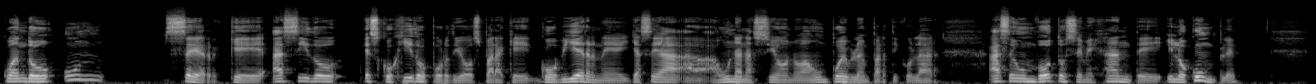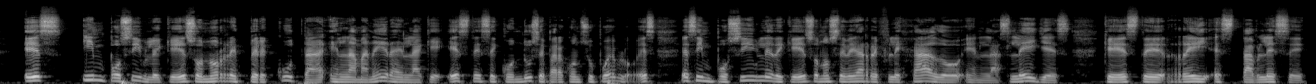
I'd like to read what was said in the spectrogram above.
cuando un ser que ha sido escogido por Dios para que gobierne ya sea a, una nación o a un pueblo en particular, hace un voto semejante y lo cumple, es imposible que eso no repercuta en la manera en la que éste se conduce para con su pueblo. Es, es imposible de que eso no se vea reflejado en las leyes que este rey establece,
